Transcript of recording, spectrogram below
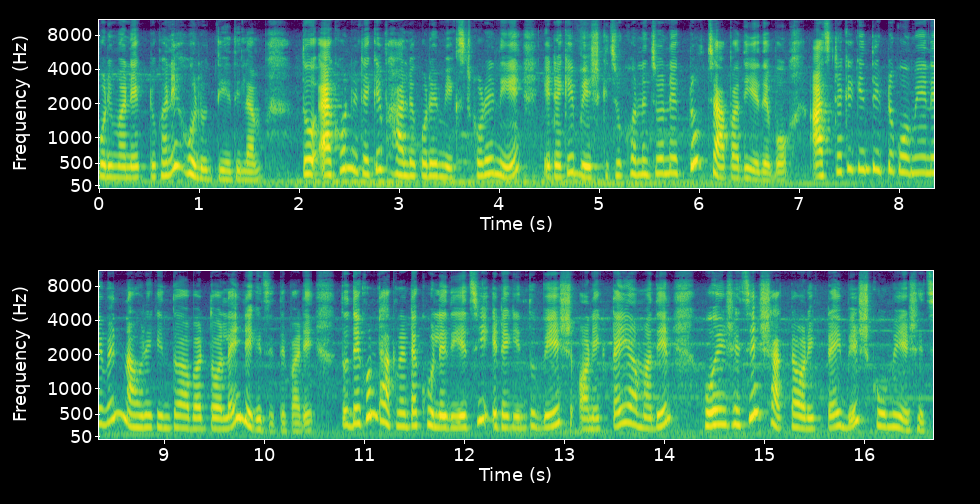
পরিমাণে একটুখানি হলুদ দিয়ে দিলাম। তো এখন এটাকে ভালো করে মিক্সড করে নিয়ে এটাকে বেশ কিছুক্ষণের জন্য একটু চাপা দিয়ে দেব। আঁচটাকে কিন্তু একটু কমিয়ে নেবেন নাহলে কিন্তু আবার তলায় লেগে যেতে পারে। তো দেখুন ঢাকনাটা খুলে দিয়েছি, এটা কিন্তু বেশ অনেকটাই আমাদের হয়ে এসেছে, শাকটা অনেকটাই বেশ কমে এসেছে।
